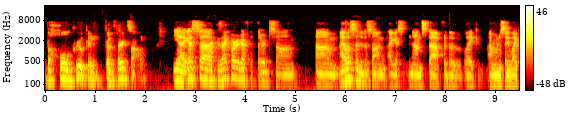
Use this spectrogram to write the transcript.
the whole group and for the third song. Yeah, I guess because I choreographed the third song. Um, I listened to the song, I guess, nonstop for the like I want to say like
